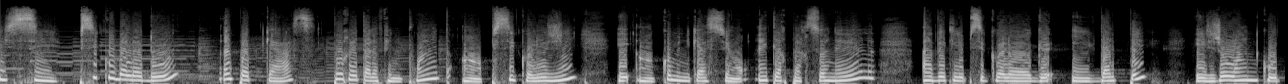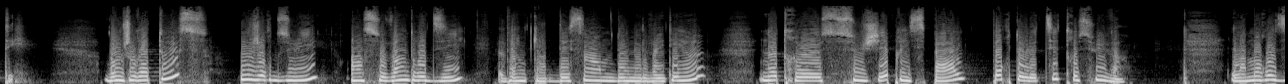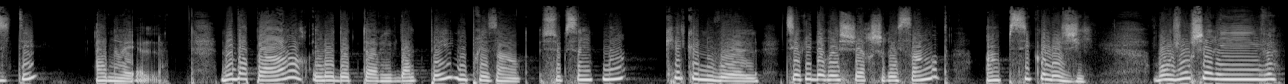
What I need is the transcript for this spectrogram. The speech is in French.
Ici Psychobalado, un podcast pour être à la fine pointe en psychologie et en communication interpersonnelle avec les psychologues Yves Dalpé et Joanne Côté. Bonjour à tous. Aujourd'hui, en ce vendredi 24 décembre 2021, notre sujet principal porte le titre suivant. L'amorosité à Noël. Mais d'abord, le docteur Yves Dalpé nous présente succinctement quelques nouvelles tirées de recherches récentes en psychologie. Bonjour, cher Yves.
